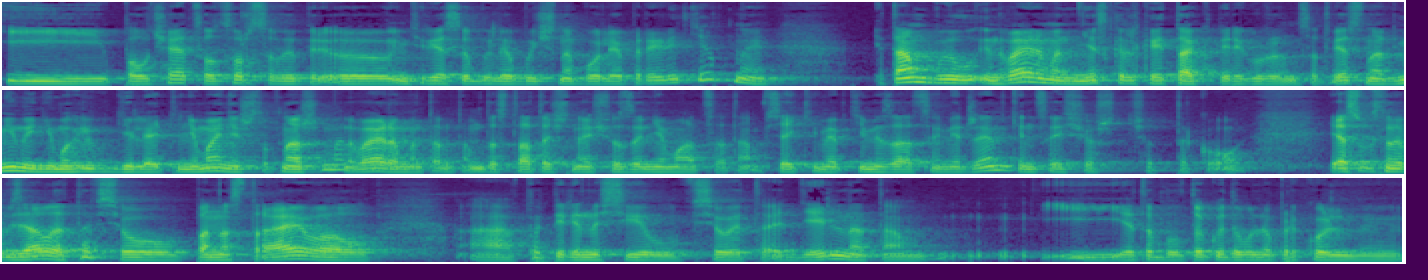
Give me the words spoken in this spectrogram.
И получается, аутсорсовые э, интересы были обычно более приоритетные, и там был environment несколько и так перегружен. Соответственно, админы не могли уделять внимание, чтобы нашим environment там достаточно еще заниматься там, всякими оптимизациями Jenkins, еще что-то такого. Я, собственно, взял это все, понастраивал, а, попереносил все это отдельно там, и это был такой довольно прикольный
